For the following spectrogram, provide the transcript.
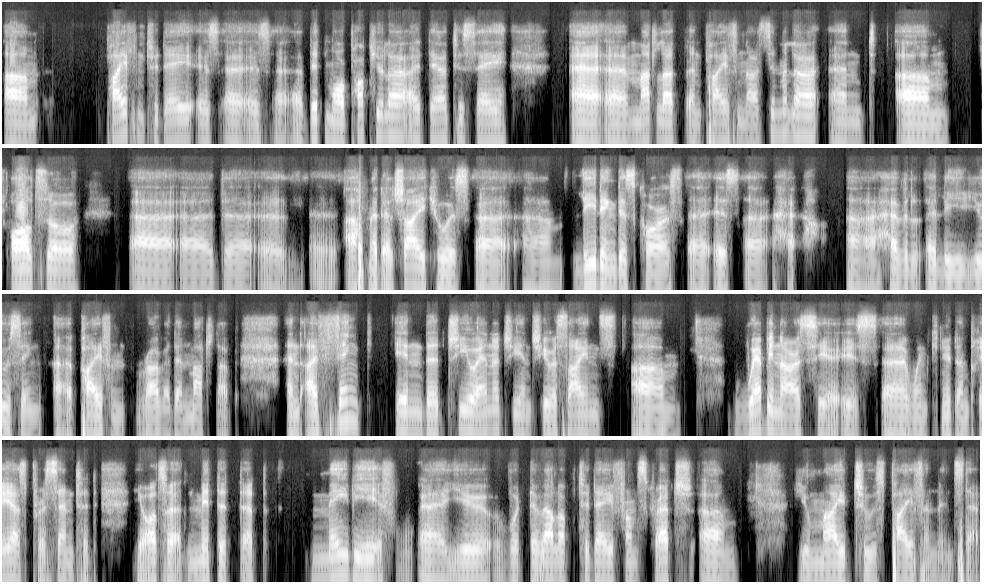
um, Python today is, uh, is a, bit more popular, I dare to say. Uh, uh, MATLAB and Python are similar, and um, also uh, uh, the uh, Ahmed El Sheikh, who is um, leading this course, is heavily using Python rather than MATLAB. And I think in the geoenergy and geoscience um, webinar series, uh, when Knut Andreas presented, he also admitted that maybe if uh, you would develop today from scratch, um, you might choose Python instead.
